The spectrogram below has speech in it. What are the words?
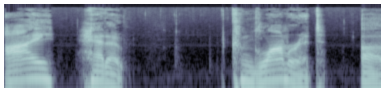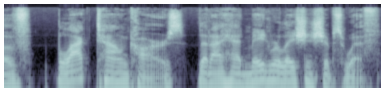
I had a conglomerate of black town cars that I had made relationships with.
